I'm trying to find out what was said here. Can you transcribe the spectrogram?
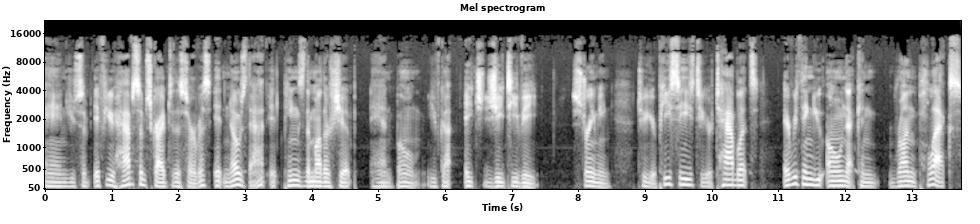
and you sub- if you have subscribed to the service, it knows that it pings the mothership, and boom, you've got HGTV streaming to your PCs, to your tablets, everything you own that can run Plex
